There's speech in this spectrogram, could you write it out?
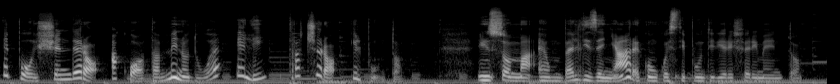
e poi scenderò a quota meno 2 e lì traccerò il punto. Insomma, è un bel disegnare con questi punti di riferimento.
